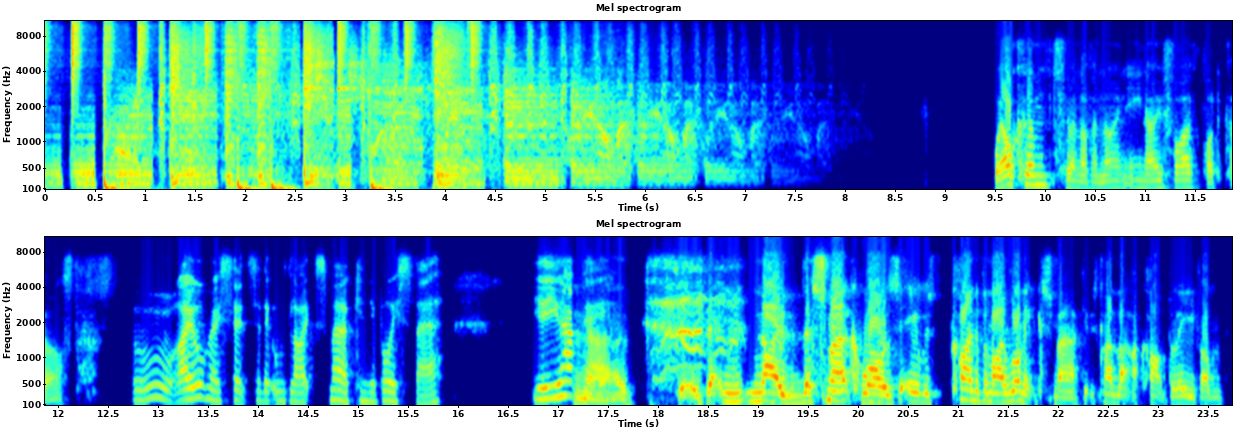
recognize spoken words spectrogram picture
Welcome to another 1905 podcast. Oh, I almost sense a little like smirk in your voice there. Yeah, you happy? No, no, the smirk was, it was kind of an ironic smirk. It was kind of like, I can't believe I'm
